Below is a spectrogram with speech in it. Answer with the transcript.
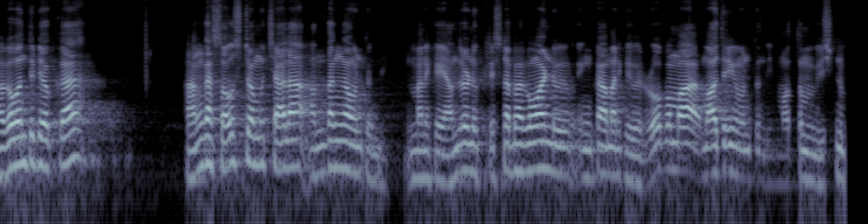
భగవంతుడి యొక్క అంగ సౌష్టము చాలా అందంగా ఉంటుంది. మనకి అందులోనూ కృష్ణ భగవానుడు ఇంకా మనకి రూప మాధుర్యం ఉంటుంది. మొత్తం విష్ణు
